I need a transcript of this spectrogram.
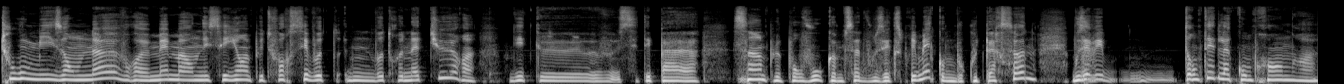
tout mis en œuvre, même en essayant un peu de forcer votre votre nature. Vous dites que c'était pas simple pour vous comme ça de vous exprimer, comme beaucoup de personnes. Vous avez tenté de la comprendre,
